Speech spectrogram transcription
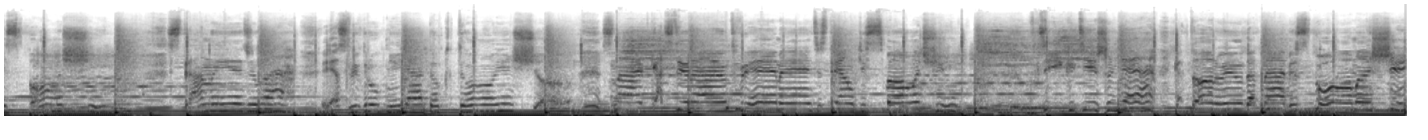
без помощи. Странные дела, если вдруг не я, то кто еще Знает, как стирают время эти стрелки сволочи В дикой тишине, которую до дна без помощи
